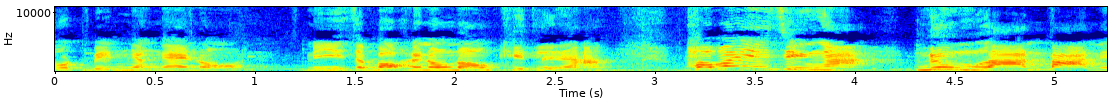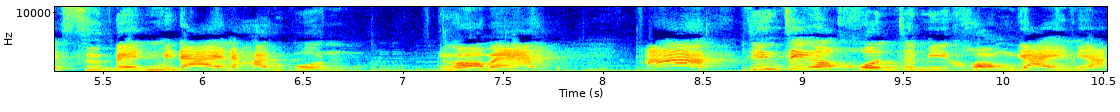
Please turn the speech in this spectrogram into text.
รถเบนซ์อย่างแน่นอน นี่จะบอกให้น้องๆคิดเลยนะ เพราะว่าจริงๆอะหนึ่งล้านบาทเนี่ยซื้อเบนซ์ไม่ได้นะคะ ทุกคนนึกออกไหมอะจริงๆอะคนจะมีของใหญ่เนี่ย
